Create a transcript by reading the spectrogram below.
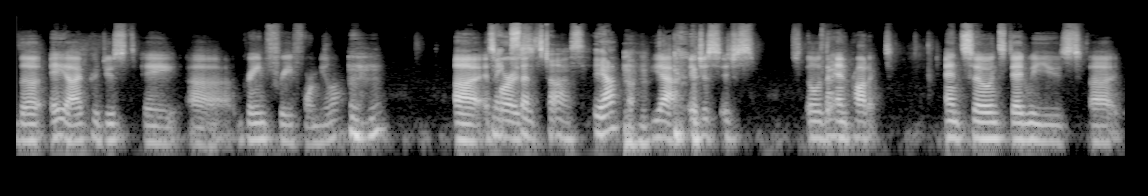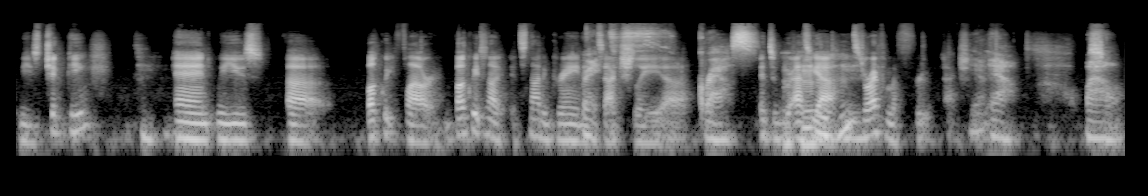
the AI produced a uh, grain-free formula. Mm-hmm. Uh, as Makes far as sense to us. Yeah. Mhm. yeah, it just it just it was the end product. And so instead we use uh, we use chickpea and we use uh, buckwheat flour. Buckwheat's not it's not a grain. Right. It's actually uh, Grass. it's a grass. Mhm. Yeah, Mhm. it's derived from a fruit actually. Yeah. Wow.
